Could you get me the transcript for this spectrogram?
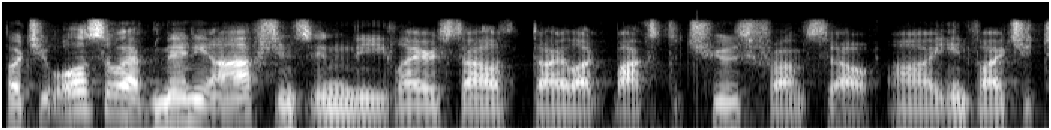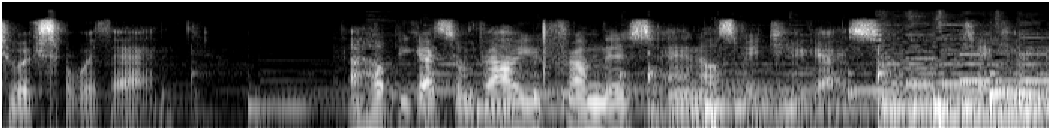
But you also have many options in the layer styles dialog box to choose from, so I invite you to explore with that. I hope you got some value from this, and I'll speak to you guys. Take care.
